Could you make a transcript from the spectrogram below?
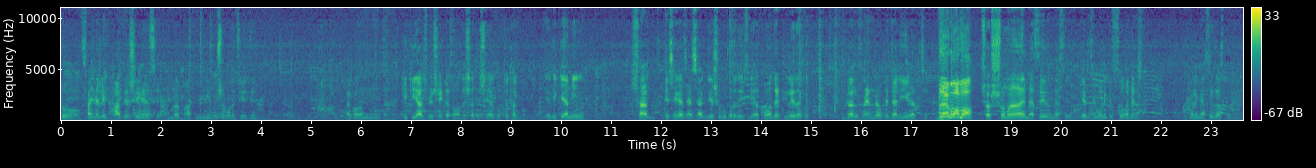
তো ফাইনালি ভাত এসে গেছে, আমরা ভাত নিয়ে বসে পড়েছি এই যে। এখন কি কি আসবে সেটা তোমাদের সাথে শেয়ার করতে থাকব। এদিকে আমি শাক এসে গেছে আর শাক দিয়ে শুরু করে দিয়েছি। আর তোমাদের ঢিলে দেখো গার্লফ্রেন্ড ওকে জ্বালিয়ে যাচ্ছে সবসময় মেসেজ মেসেজ এর জীবনে কিছু হবে না। খালি মেসেজ আসতে থাকে।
